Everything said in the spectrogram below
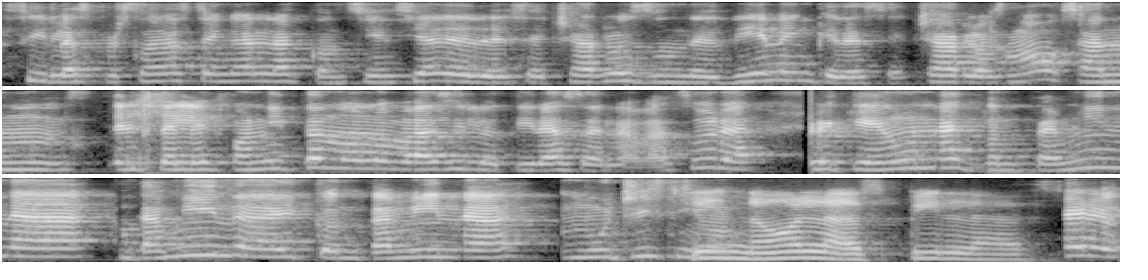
si las personas tengan la conciencia de desecharlos donde tienen que desecharlos, ¿no? O sea, el telefonito no lo vas y lo tiras a la basura, porque una contamina, contamina y contamina muchísimo. Sí, no, las pilas. Pero,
